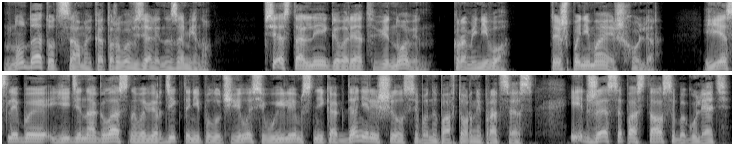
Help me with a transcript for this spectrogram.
Ну да, тот самый, которого взяли на замену. Все остальные говорят виновен, кроме него. Ты ж понимаешь, Холлер. Если бы единогласного вердикта не получилось, Уильямс никогда не решился бы на повторный процесс, и Джессоп остался бы гулять.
